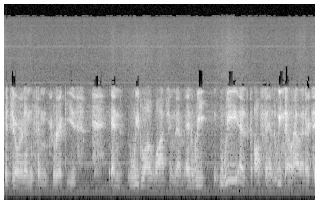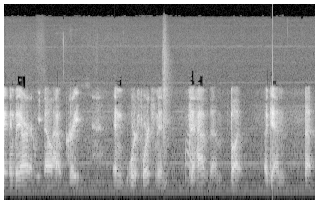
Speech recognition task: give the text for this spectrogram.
the Jordans, and Rickies, and we love watching them. And we, we as golf fans, we know how entertaining they are, and we know how great, and we're fortunate to have them. But again, that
